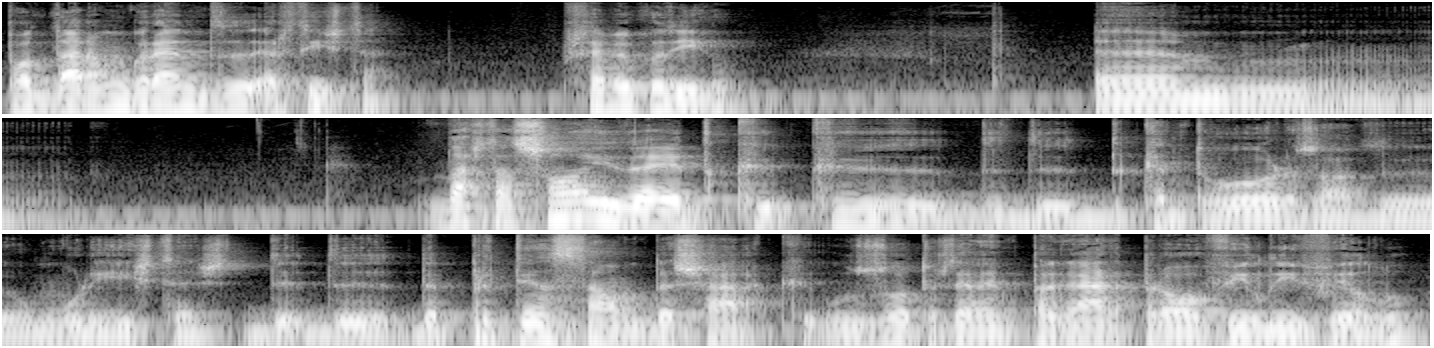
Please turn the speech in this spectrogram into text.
pode dar um grande artista. Percebe o que eu digo? Hum, lá está só a ideia de que, que de, de, de, cantores ou de humoristas, da pretensão de achar que os outros devem pagar para ouvi-lo e vê-lo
